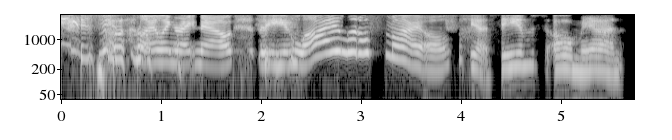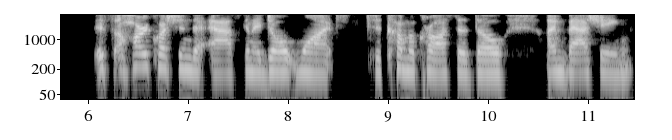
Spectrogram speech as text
She's smiling right now. The themes. sly little smile. Yeah, themes. Oh, man. It's a hard question to ask, and I don't want to come across as though I'm bashing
